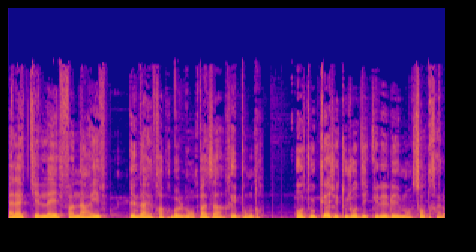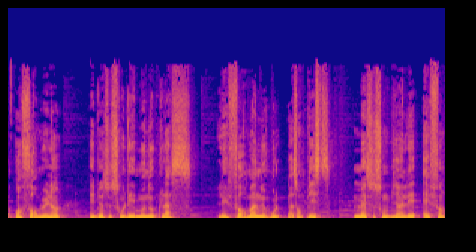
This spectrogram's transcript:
à laquelle la F1 arrive et n'arrivera probablement pas à répondre. En tout cas, j'ai toujours dit que l'élément central en Formule 1, eh bien ce sont les monoplaces. Les formats ne roulent pas en piste, mais ce sont bien les F1.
